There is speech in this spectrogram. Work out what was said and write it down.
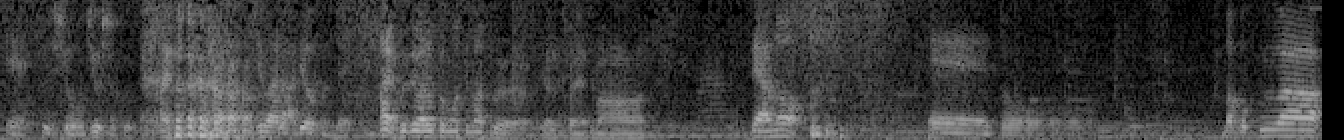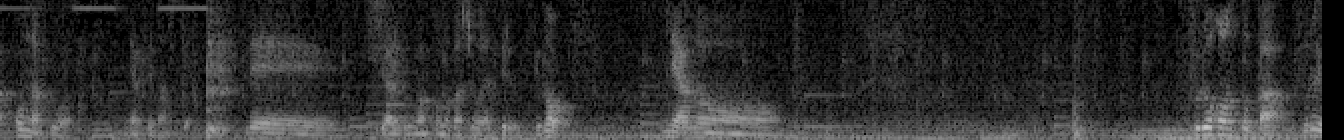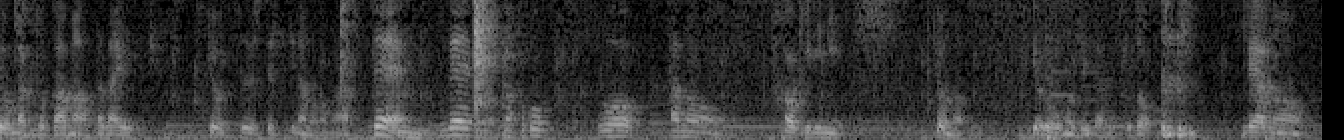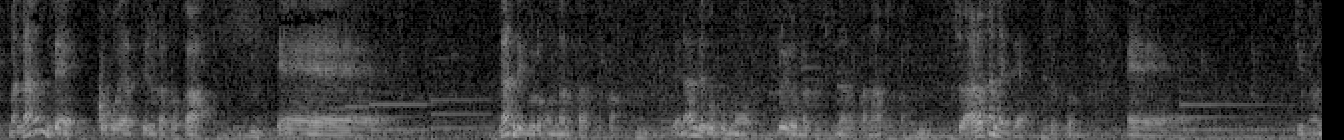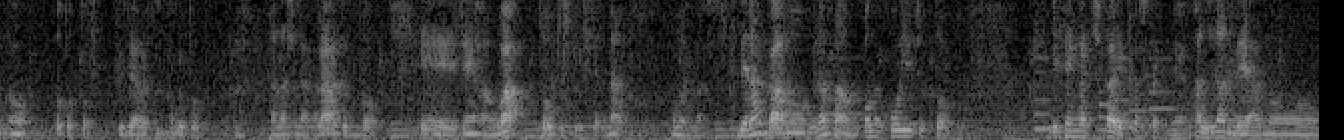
えー通称住職はい。藤原亮君です。はい藤原と申します。よろしくお願いします。であのえっ、とまあ僕は音楽をやってましてで藤原君はこの場所をやってるんですけどであの古本とか古い音楽とか、まあ、お互い共通して好きなものがあって、で、まあ、そこをあの皮切りに今日の夜思いついたんですけどであの、まあ、なんでここやってるかとか、えーなんで古本なのかとか、でなんで僕も古い音楽好きなのかなとか、ちょっと改めてちょっと、えー自分のことと藤原君のことを話しながらちょっと、えー前半はトークしていきたいなと思います。でなんかあの皆さんこのこういうちょっと目線が近い感じなんで、あの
